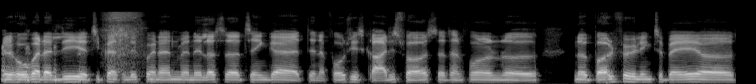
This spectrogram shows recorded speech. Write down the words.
jeg håber da lige, at de passer lidt på hinanden, men ellers så tænker jeg, at den er forholdsvis gratis for os, at han får noget, noget boldføling tilbage, og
